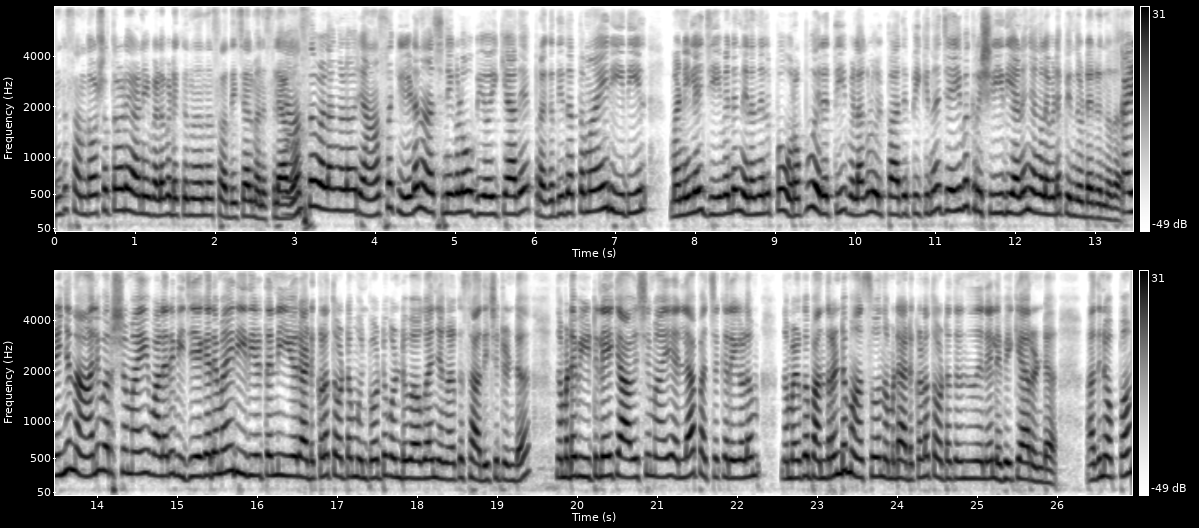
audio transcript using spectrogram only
എന്ത് സന്തോഷത്തോടെയാണ് ഈ വിളവെടുക്കുന്നതെന്ന് ശ്രദ്ധിച്ചാൽ മനസ്സിലാവും. രാസവളങ്ങളോ രാസ കീടനാശിനികളോ ഉപയോഗിക്കാതെ പ്രകൃതിദത്തമായ രീതിയിൽ മണ്ണിലെ ജീവന്റെ നിലനിൽപ്പ് ഉറപ്പുവരുത്തി വിളകൾ ഉൽപ്പാദിപ്പിക്കുന്ന ജൈവ കൃഷി രീതിയാണ് ഞങ്ങൾ ഇവിടെ പിന്തുടരുന്നത്. കഴിഞ്ഞ നാല് വർഷമായി വളരെ വിജയകരമായ രീതിയിൽ തന്നെ ഈ ഒരു അടുക്കളത്തോട്ടം മുൻപോട്ട് കൊണ്ടുപോകാൻ ഞങ്ങൾക്ക് സാധിച്ചിട്ടുണ്ട്. നമ്മുടെ വീട്ടിലേക്ക് ആവശ്യമായ എല്ലാ പച്ചക്കറികളും നമ്മൾക്ക് പന്ത്രണ്ട് മാസവും നമ്മുടെ അടുക്കളത്തോട്ടത്തിൽ നിന്ന് തന്നെ ലഭിക്കാറുണ്ട്. അതിനൊപ്പം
